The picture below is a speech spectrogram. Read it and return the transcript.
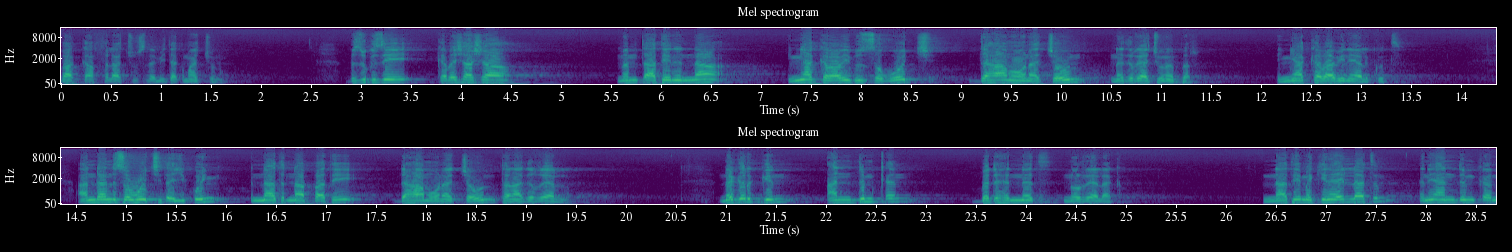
ባካፈላችሁ ስለሚጠቅማችሁ ነው። ብዙ ጊዜ ከበሻሻ መምጣቴንና እኛ አካባቢ ብዙ ሰዎች ድሃ መሆናቸውን ነግሬያችሁ ነበር። እኛ አካባቢ ነው ያልኩት። አንዳንድ ሰዎች ሲጠይቁኝ እናትና አባቴ ድሃ መሆናቸውን ተናግሬያለሁ። ነገር ግን አንድም ቀን በድህነት ኖሬ አላቅም። እናቴ መኪና የላትም። እኔ አንድም ቀን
